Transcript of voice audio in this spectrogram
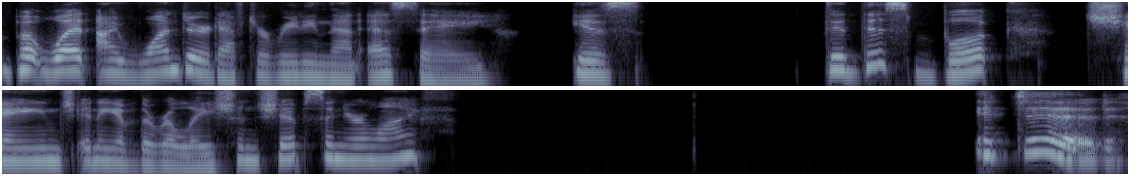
But what I wondered after reading that essay is did this book change any of the relationships in your life? It did.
